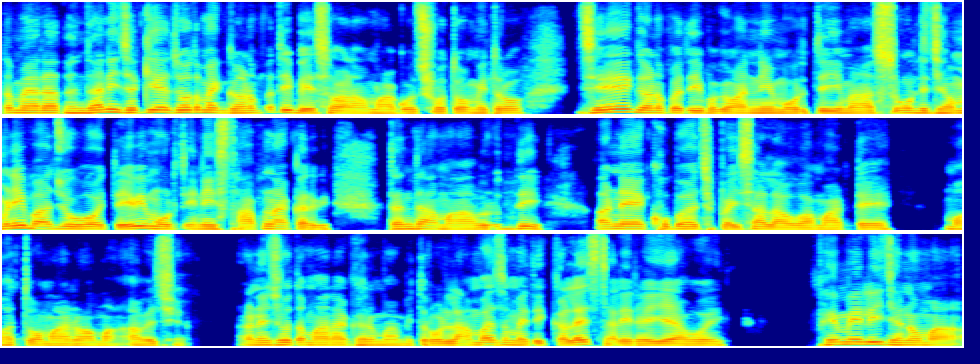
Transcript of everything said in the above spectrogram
તમારા ધંધાની જગ્યાએ જો તમે ગણપતિ બેસવાડવા માગો છો, તો મિત્રો જે ગણપતિ ભગવાનની મૂર્તિમાં સૂંઢ જમણી બાજુ હોય તેવી મૂર્તિની સ્થાપના કરવી ધંધામાં વૃદ્ધિ અને ખૂબ જ પૈસા લાવવા માટે મહત્વ માનવામાં આવે છે. અને જો તમારા ઘરમાં મિત્રો લાંબા સમયથી કલેશ ચાલી રહ્યા હોય, ફેમિલીજનોમાં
